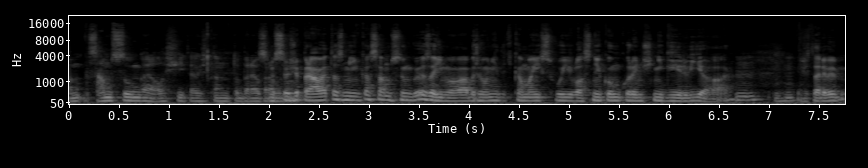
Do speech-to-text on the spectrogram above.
um, Samsung a další, takže tam to bere Já opravdu. Myslím, že právě ta zmínka Samsungu je zajímavá, protože oni teďka mají svůj vlastně konkurenční Gear VR. Hmm. Že tady by,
